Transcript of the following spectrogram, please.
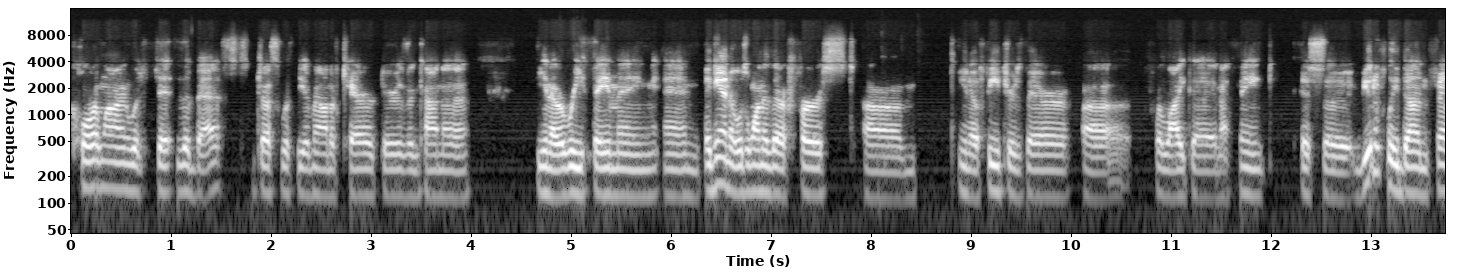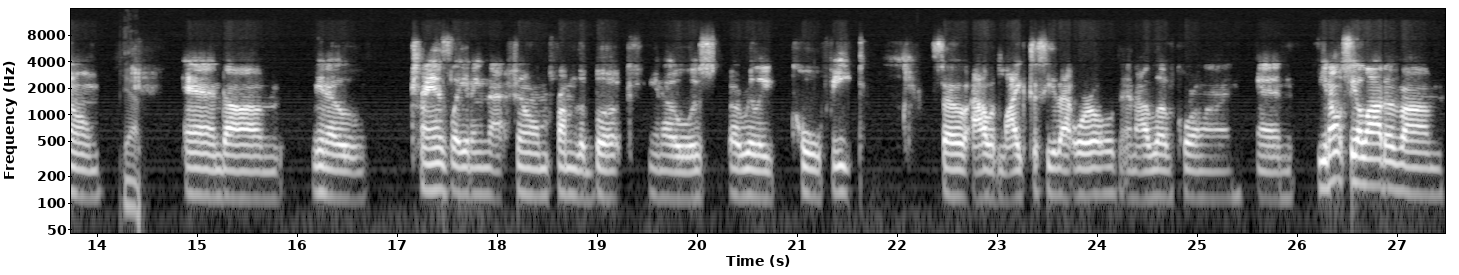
Coraline would fit the best just with the amount of characters and kind of, you know, retheming. And again, it was one of their first, um, you know, features there uh, for Laika. And I think it's a beautifully done film. Yeah. And, um, you know, translating that film from the book, you know, was a really cool feat. So I would like to see that world. And I love Coraline. And you don't see a lot of, um,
